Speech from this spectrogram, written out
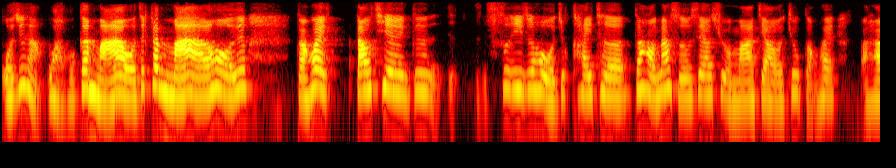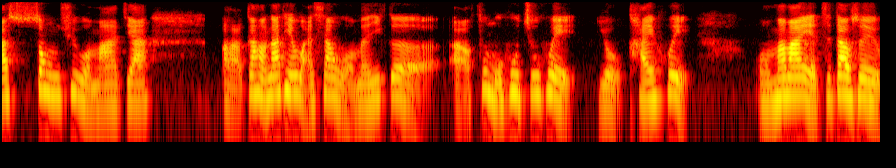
我就想哇我干嘛我在干嘛？然后我就赶快道歉跟示意之后我就开车，刚好那时候是要去我妈家，我就赶快把他送去我妈家啊。刚好那天晚上我们一个啊父母互助会有开会，我妈妈也知道，所以。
